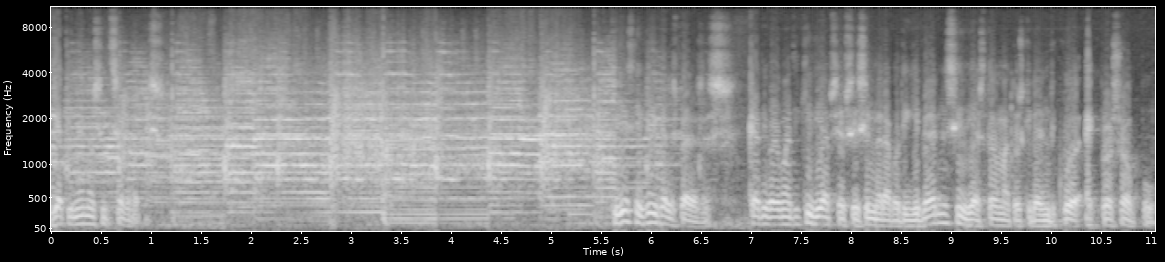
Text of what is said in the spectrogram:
για την Ένωση της Ευρώπης. Κυρίες και κύριοι, καλησπέρα σας. Κατηγορηματική διάψευση σήμερα από την κυβέρνηση, διαστόματος κυβερνητικού εκπροσώπου,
